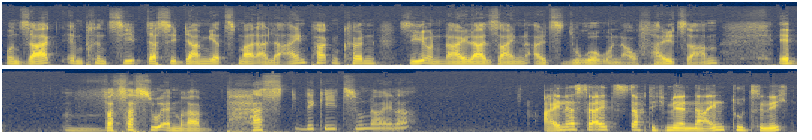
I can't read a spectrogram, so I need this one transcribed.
und sagt im Prinzip, dass sie dann jetzt mal alle einpacken können. Sie und Nyla seien als Duo unaufhaltsam. Äh, was sagst du, Emra? Passt Vicky zu Nyla? Einerseits dachte ich mir, nein, tut sie nicht.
